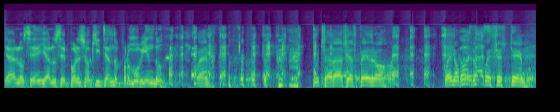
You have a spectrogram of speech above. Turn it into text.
Ya lo sé, ya lo sé, por eso aquí te ando promoviendo. Bueno, muchas gracias, Pedro. Bueno, Pedro, pues este,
